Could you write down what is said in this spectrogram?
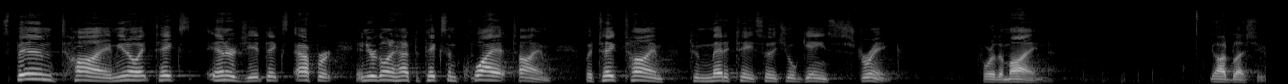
spend time. You know, it takes energy, it takes effort, and you're going to have to take some quiet time. But take time to meditate so that you'll gain strength for the mind. God bless you.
